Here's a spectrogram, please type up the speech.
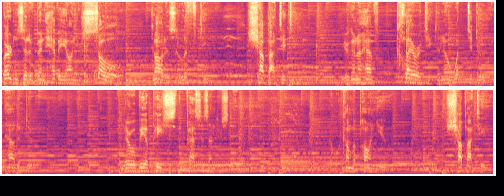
Burdens that have been heavy on your soul, God is lifting. Shabbatiti. You're going to have clarity to know what to do and how to do it. There will be a peace that passes understanding that will come upon you. Shabbati,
